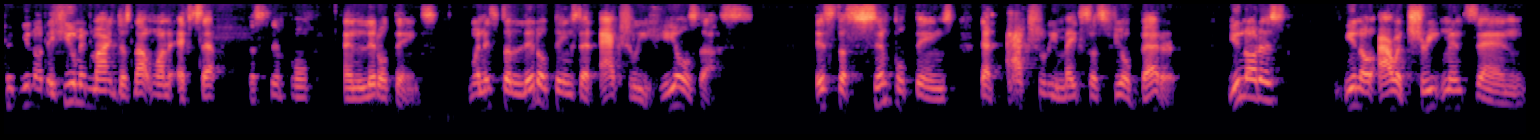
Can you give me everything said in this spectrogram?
The, you know, the human mind does not want to accept the simple and little things. When it's the little things that actually heals us it's the simple things that actually makes us feel better. You notice, you know, our treatments and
